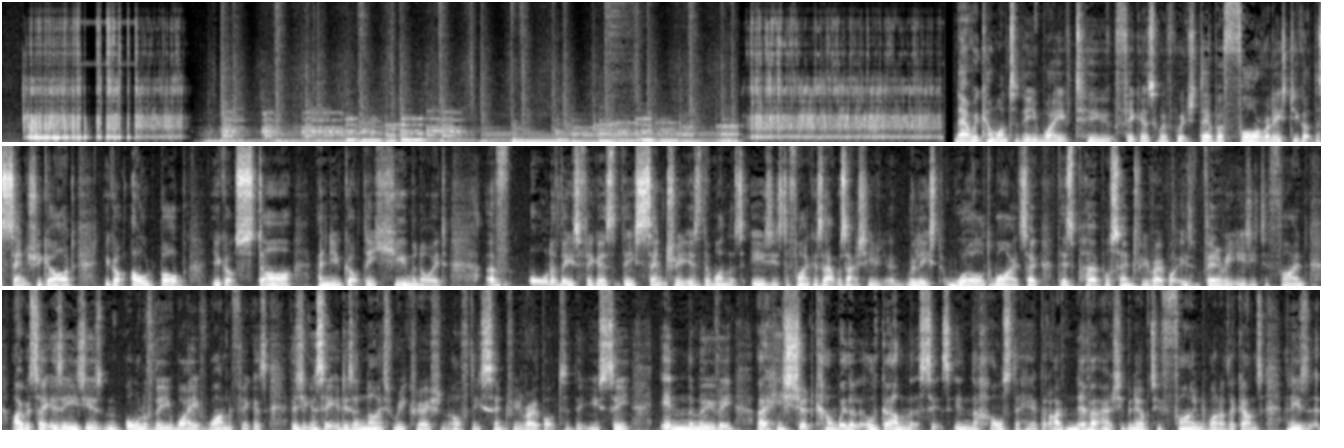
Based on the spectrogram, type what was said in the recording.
Now we come on to the Wave 2 figures, with which there were four released. You've got the Sentry Guard, you've got Old Bob, you've got Star, and you've got the Humanoid. Of all of these figures, the Sentry is the one that's easiest to find because that was actually uh, released worldwide. So this purple Sentry robot is very easy to find. I would say as easy as all of the Wave 1 figures. As you can see, it is a nice recreation of the Sentry robot that you see in the movie. Uh, he should come with a little gun that sits in the holster here, but I've never actually been able to find one of the guns. And he's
